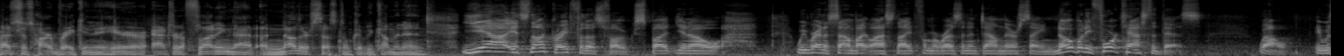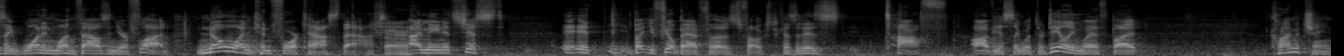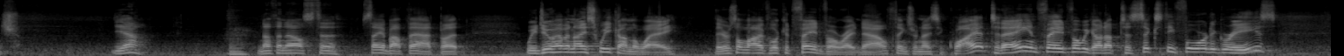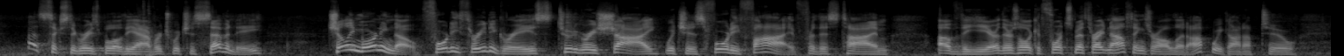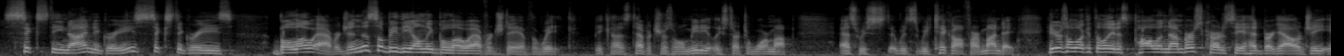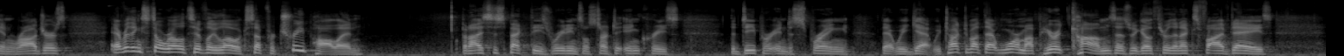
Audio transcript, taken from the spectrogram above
That's just heartbreaking to hear after the flooding that another system could be coming in. Yeah, it's not great for those folks, but you know, we ran a soundbite last night from a resident down there saying nobody forecasted this. Well, it was a one in 1,000 year flood. No one can forecast that. Sure. I mean, it's just, it, it, but you feel bad for those folks because it is tough, obviously, what they're dealing with, but climate change. Yeah. Mm-hmm. Nothing else to say about that, but we do have a nice week on the way. There's a live look at Fayetteville right now. Things are nice and quiet. Today in Fayetteville, we got up to 64 degrees. That's six degrees below the average, which is 70. Chilly morning though, 43 degrees, two degrees shy, which is 45 for this time of the year. There's a look at Fort Smith right now. Things are all lit up. We got up to 69 degrees, six degrees below average. And this will be the only below average day of the week because temperatures will immediately start to warm up as we, as we kick off our Monday. Here's a look at the latest pollen numbers, courtesy of Hedberg Allergy in Rogers. Everything's still relatively low except for tree pollen, but I suspect these readings will start to increase the deeper into spring that we get. We talked about that warm up. Here it comes as we go through the next five days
